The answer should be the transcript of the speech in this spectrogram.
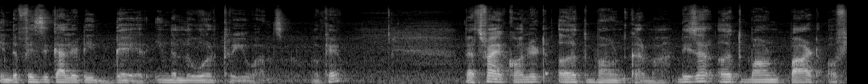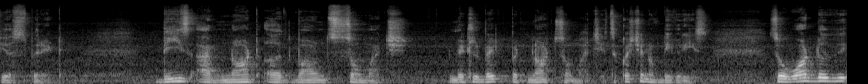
in the physicality there, in the lower three ones. Okay? That's why I call it earthbound karma. These are earthbound part of your spirit. These are not earthbound so much. Little bit, but not so much. It's a question of degrees. So what do the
